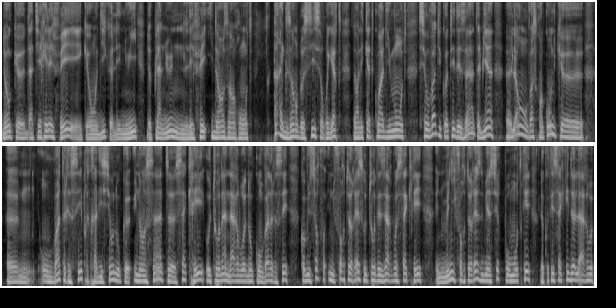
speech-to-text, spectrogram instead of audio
donc euh, d'attirer les fées et qu'on dit que les nuits de pleine lune, les fées y dansent en ronde? Par exemple aussi, si on regarde dans les quatre coins du monde, si on va du côté des Indes, eh bien euh, là on va se rendre compte que euh, on va dresser par tradition donc une enceinte sacrée autour d'un arbre. Donc on va dresser comme une sorte une forteresse autour des arbres sacrés, une mini forteresse bien sûr pour montrer le côté sacré de l'arbre.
